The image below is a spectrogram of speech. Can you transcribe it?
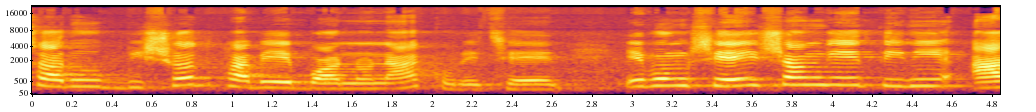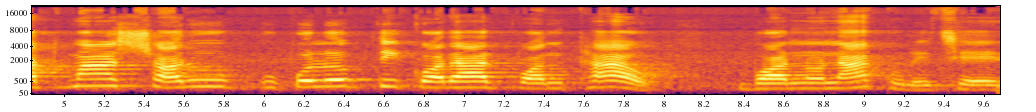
স্বরূপ বিশদভাবে বর্ণনা করেছেন এবং সেই সঙ্গে তিনি আত্মার স্বরূপ উপলব্ধি করার পন্থাও বর্ণনা করেছেন।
